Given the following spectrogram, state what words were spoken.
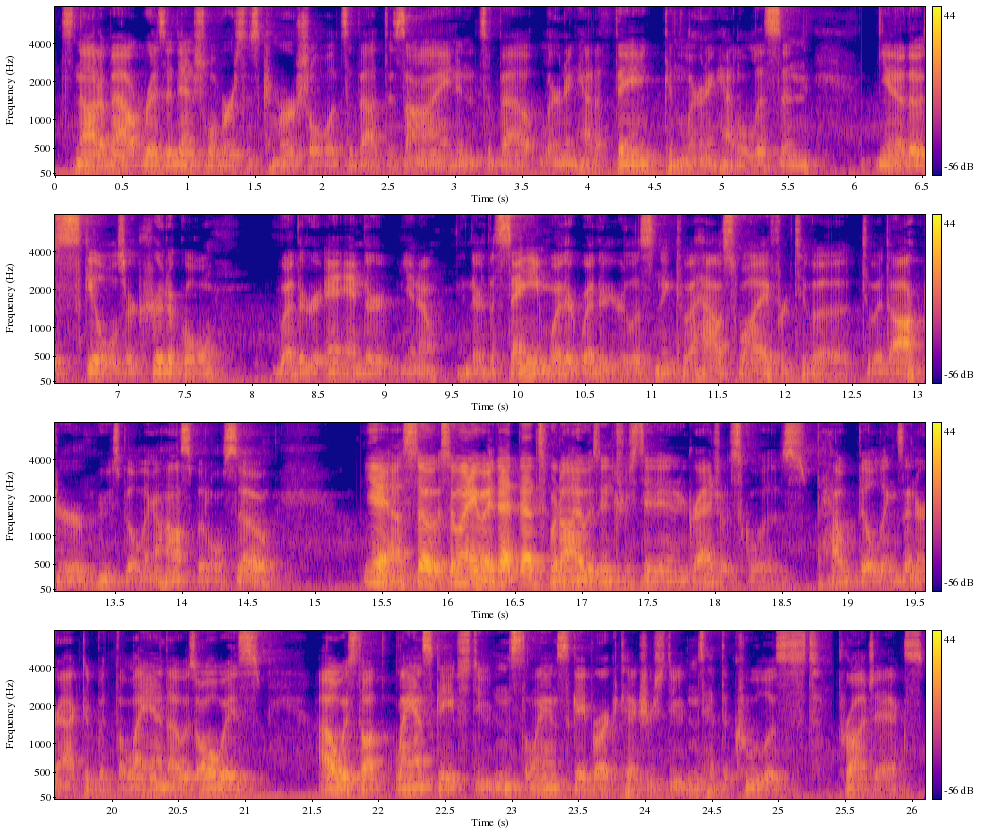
it's not about residential versus commercial. It's about design and it's about learning how to think and learning how to listen. You know, those skills are critical whether and they're you know and they're the same whether whether you're listening to a housewife or to a to a doctor who's building a hospital. So yeah, so so anyway, that that's what I was interested in in graduate school is how buildings interacted with the land. I was always I always thought landscape students, the landscape architecture students, had the coolest projects.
